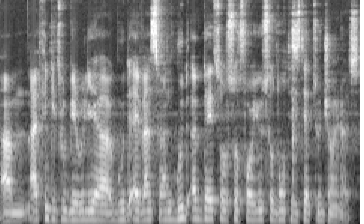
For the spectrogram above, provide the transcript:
um, i think it will be really a good events and good updates also for you. So don't hesitate to join us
